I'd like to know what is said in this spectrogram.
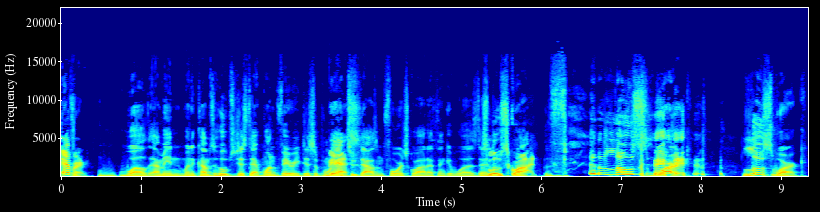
ever. Well, I mean, when it comes to hoops, just that one very disappointing Yes. 2004 squad, I think it was that It's loose squad. loose work. loose work.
